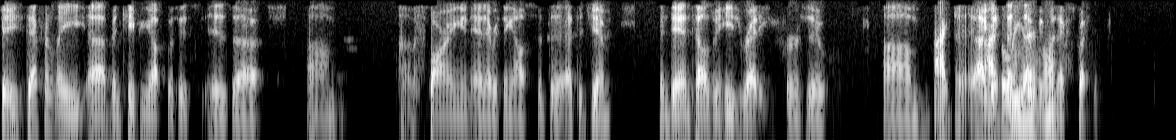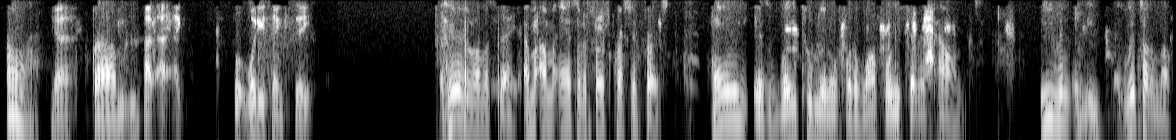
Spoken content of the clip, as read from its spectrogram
He's definitely uh, been keeping up with his his uh, um, uh, sparring and, and everything else at the at the gym. And Dan tells me he's ready for Tszyu. Um, I I guess I believe that'd it. be my next question. Oh. Yeah. Um, I, I, I, what do you think, Z? Here's what I'm gonna say. I'm, I'm gonna answer the first question first. Haney is way too little for the 147 pounds. Even if he, we're talking about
